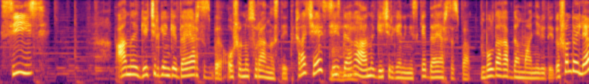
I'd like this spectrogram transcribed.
Сиз аны кечиргенге даярсызбы? Ошону сураңыз дейт. Карачы э сиз дагы аны кечиргениңизге даярсызбы. Бул дагы абдан маанилүү дейт. Ошондой эле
